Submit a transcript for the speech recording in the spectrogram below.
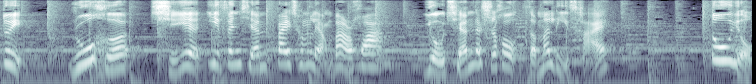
对如何企业一分钱掰成两半花，有钱的时候怎么理财，都有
